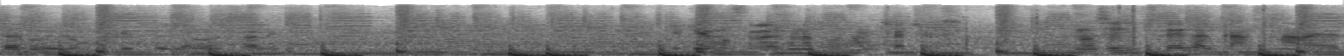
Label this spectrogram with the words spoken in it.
te subís un poquito y luego sales. Yo quiero mostrarles una cosa, muchachos. No sé si ustedes alcanzan a ver.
